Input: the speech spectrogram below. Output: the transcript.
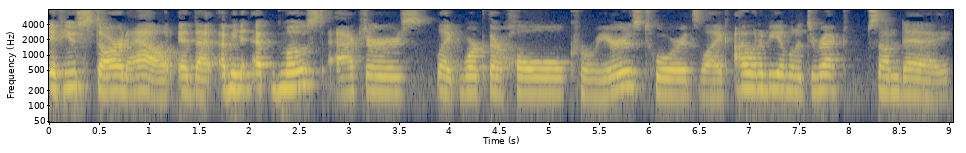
if you start out at that i mean at most actors like work their whole careers towards like i want to be able to direct someday.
